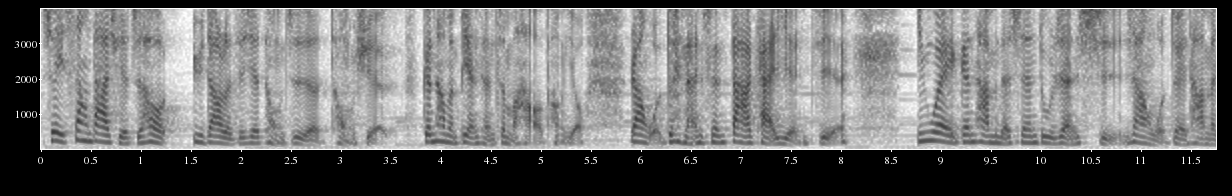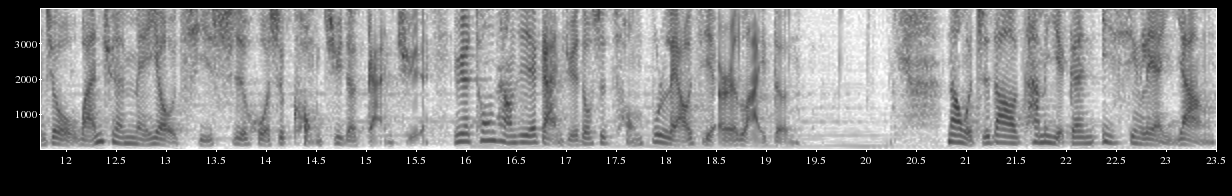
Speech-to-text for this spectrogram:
所以上大学之后遇到了这些同志的同学，跟他们变成这么好的朋友，让我对男生大开眼界。因为跟他们的深度认识，让我对他们就完全没有歧视或是恐惧的感觉。因为通常这些感觉都是从不了解而来的。那我知道他们也跟异性恋一样，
